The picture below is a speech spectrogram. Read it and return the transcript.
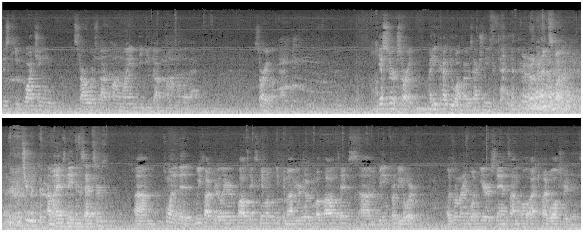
Just keep watching StarWars.com, IMDb.com, all of that. Sorry about that. Yes, sir. Sorry. I didn't cut you off. I was actually interjecting. That's fine. What's your name? Uh, my name is Nathan Setzer. Um, just wanted to, we talked earlier, politics came up when you came out, you were joking about politics. Um, being from New York, I was wondering what your stance on the whole Occupy Wall Street is.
